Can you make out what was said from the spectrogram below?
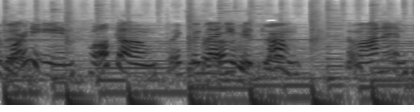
Hi Good there. morning. Welcome. Thanks so for glad you could today. come. Come on in.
